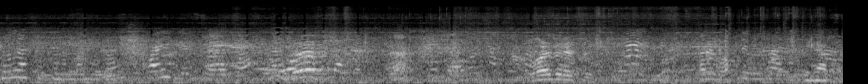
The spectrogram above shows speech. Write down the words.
شلون لا تكون الموضوع؟ هاي وين درست؟ انا بقضي من هذا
